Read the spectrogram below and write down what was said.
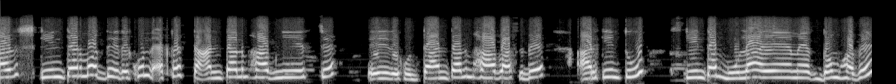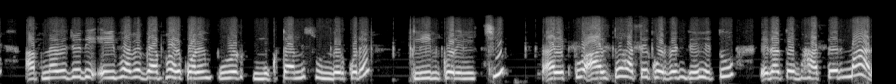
আর স্কিনটার মধ্যে দেখুন, একটা টান টান ভাব নিয়ে এসছে। এই দেখুন টান টান ভাব আসবে। আর কিন্তু স্কিনটা মোলায়েম একদম হবে। আপনারা যদি এইভাবে ব্যবহার করেন, পুরো মুখটা আমি সুন্দর করে ক্লিন করে নিচ্ছি। আর একটু আলতো হাতে করবেন, যেহেতু এটা তো ভাতের মার,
